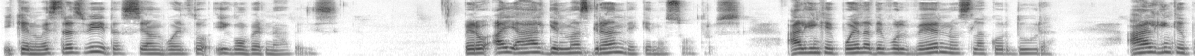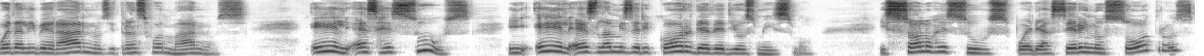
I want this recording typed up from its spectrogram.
y que nuestras vidas se han vuelto ingobernables. Pero hay alguien más grande que nosotros, alguien que pueda devolvernos la cordura, alguien que pueda liberarnos y transformarnos. Él es Jesús y Él es la misericordia de Dios mismo. Y solo Jesús puede hacer en nosotros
